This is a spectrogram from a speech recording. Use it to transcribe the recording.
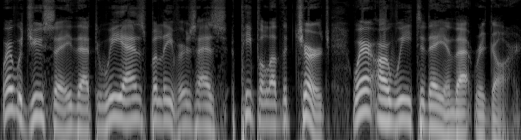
Where would you say that we as believers, as people of the church, where are we today in that regard?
